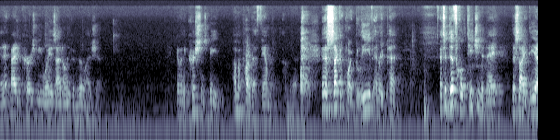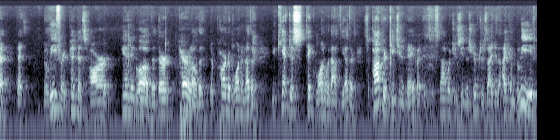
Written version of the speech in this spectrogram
And it might encourage me in ways I don't even realize yet. And when the Christians meet, I'm a part of that family. I'm there. And the second point, believe and repent. It's a difficult teaching today, this idea that belief and repentance are hand in glove, that they're parallel, that they're part of one another. You can't just take one without the other. It's a popular teaching today, but it's, it's not what you see in the scriptures. The idea that I can believe,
